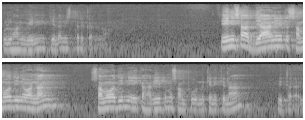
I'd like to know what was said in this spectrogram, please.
පුළුවන් වෙන්නේ කියලා විස්තර කරනවා. ඒ නිසා ධානයට සමවදිනවා නම් සමවදින්නේ ඒක හරියටම සම්පූර්ණ කෙනෙක්නා විතරයි.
